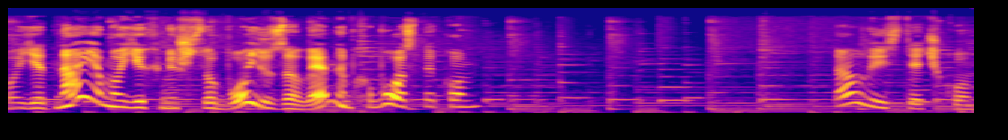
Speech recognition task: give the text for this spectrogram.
Поєднаємо їх між собою зеленим хвостиком та листячком.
